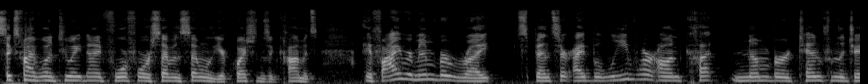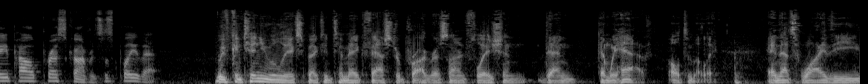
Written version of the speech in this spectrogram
651 289 4477 with your questions and comments. If I remember right, Spencer, I believe we're on cut number 10 from the J Powell press conference. Let's play that. We've continually expected to make faster progress on inflation than than we have ultimately, and that's why the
